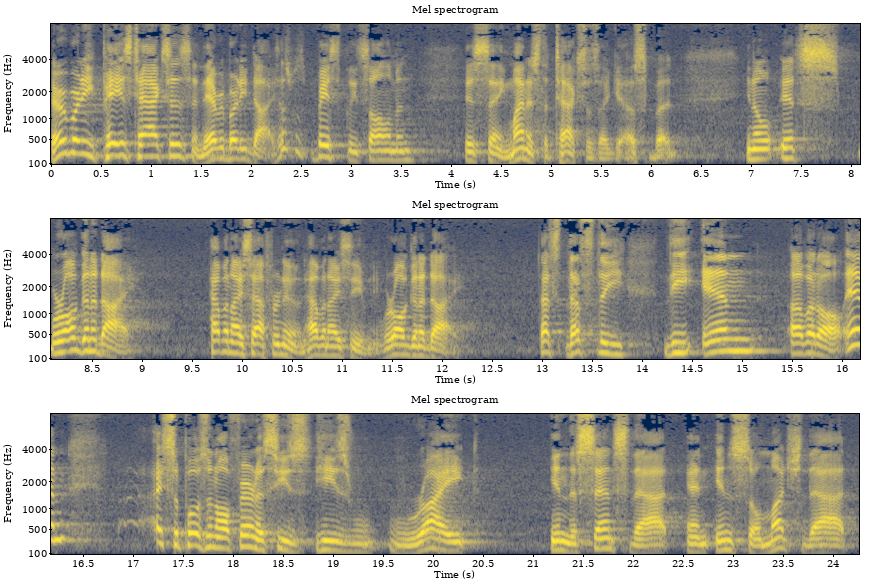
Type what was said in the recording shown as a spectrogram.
Everybody pays taxes and everybody dies. That's what basically Solomon is saying, minus the taxes, I guess. But, you know, it's, we're all going to die. Have a nice afternoon. Have a nice evening. We're all going to die. That's, that's the, the end of it all. And I suppose, in all fairness, he's, he's right in the sense that, and in so much that,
